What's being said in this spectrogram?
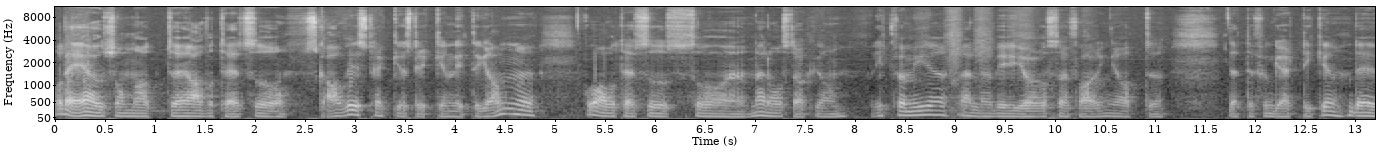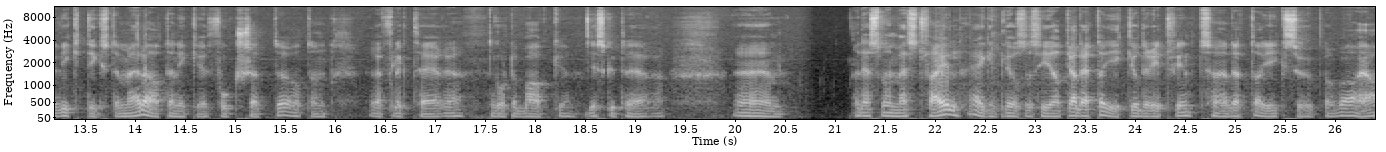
og det er jo sånn at uh, av og til så skal vi strekke strikken lite grann. Uh, og av og til så, så Nei, nå stakk vi om litt for mye, eller vi gjør oss erfaringer at dette fungerte ikke. Det viktigste med det er at en ikke fortsetter, at en reflekterer, gå tilbake, diskuterer. Uh, det som er mest feil, er egentlig å si at ja, dette gikk jo dritfint, dette gikk superbra, ja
